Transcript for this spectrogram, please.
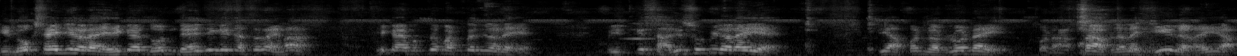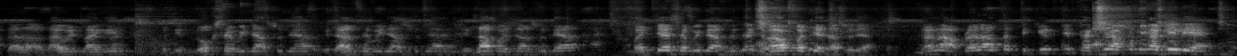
ही लोकशाहीची लढाई आहे. ही काय दोन द्यायची घ्यायची असं नाही ना? ही काय फक्त बटनाची लढाई आहे. इतकी साधी सोपी लढाई आहे. ती आपण लढलो नाही पण आता आपल्याला ही लढाई आपल्याला लढावीच लागेल. म्हणजे ती लोकसभेची असू द्या विधानसभेची असू द्या जिल्हा परिषद असू द्या पंचायत समिती असू द्या ग्रामपंचायत असू द्या. कारण आपल्याला आता तिकीटची फॅक्टरी आपण काढलेली आहे.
